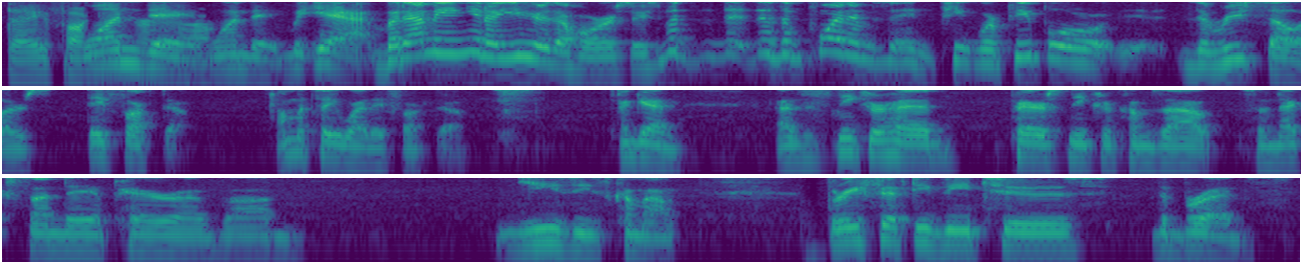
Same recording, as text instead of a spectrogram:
Day fucking one day, one day. But yeah, but I mean, you know, you hear the horror stories. But the, the, the point I'm saying, where people, the resellers, they fucked up. I'm gonna tell you why they fucked up. Again, as a sneakerhead, a pair of sneaker comes out. So next Sunday, a pair of um, Yeezys come out. 350 V2s, the breads.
